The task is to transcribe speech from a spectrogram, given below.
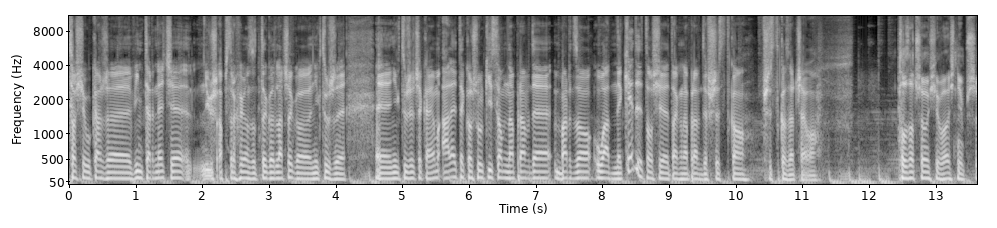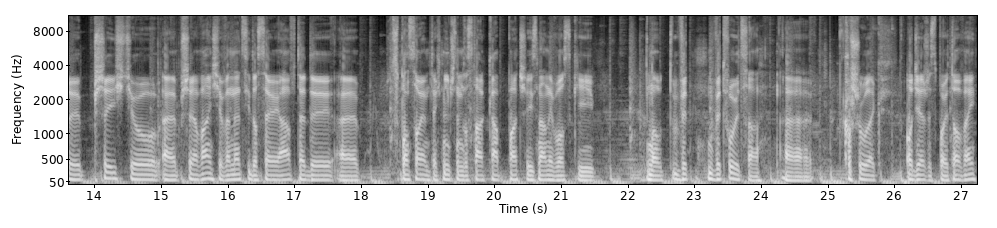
co się ukaże w internecie, już abstrahując od tego, dlaczego niektórzy, e, niektórzy czekają, ale te koszulki są naprawdę bardzo ładne. Kiedy to się tak naprawdę wszystko, wszystko zaczęło? To zaczęło się właśnie przy przyjściu, e, przy awansie Wenecji do Serie A. Wtedy e, sponsorem technicznym została Kappa, czyli znany włoski no, wy, wytwórca e, koszulek odzieży sportowej.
